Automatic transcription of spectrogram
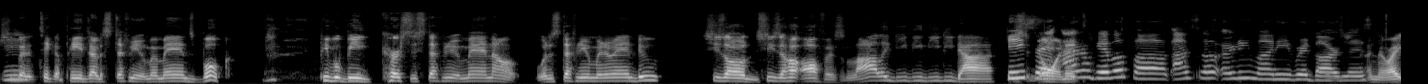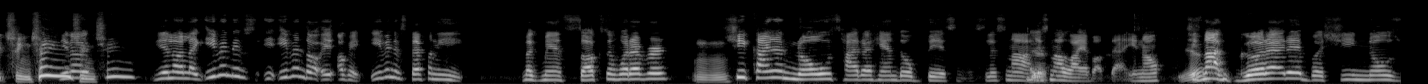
She Mm. better take a page out of Stephanie McMahon's book. People be cursing Stephanie McMahon out. What does Stephanie McMahon do? She's all she's in her office, lolly dee dee dee dee da. She said, "I it. don't give a fuck. I'm still earning money regardless." I know, right? Ching ching You know- ching ching. You know, like even if, even though, it, okay, even if Stephanie McMahon sucks and whatever, hmm she kind of knows how to handle business. Let's not Yeah. let's not lie about that. You know, Yeah. she's not good at it, but she knows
